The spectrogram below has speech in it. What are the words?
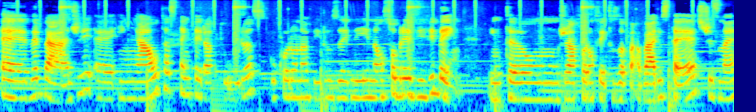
É verdade. É, em altas temperaturas, o coronavírus ele não sobrevive bem. Então, já foram feitos vários testes, né?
